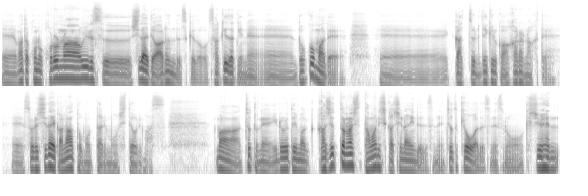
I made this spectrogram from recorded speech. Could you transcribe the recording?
えー、またこのコロナウイルス次第ではあるんですけど、先々ね、えー、どこまで、えー、がっつりできるかわからなくて、えそれ次第かなと思ったりもしております。まあ、ちょっとね、いろいろと今、ガジェットの話たまにしかしないんでですね、ちょっと今日はですね、その機種編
